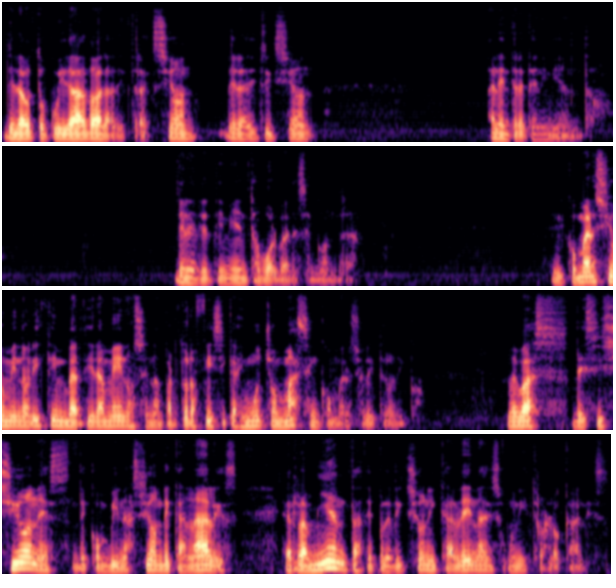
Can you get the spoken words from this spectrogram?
del autocuidado a la distracción, de la distracción al entretenimiento, del entretenimiento a volverse a encontrar. El comercio minorista invertirá menos en aperturas físicas y mucho más en comercio electrónico. Nuevas decisiones de combinación de canales, herramientas de predicción y cadenas de suministros locales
